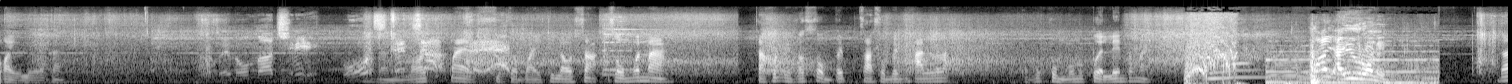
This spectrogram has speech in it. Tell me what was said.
ต่อยเลยกันร้อยแปดสิบกว่าใบที่เราสะสมกันมา แต่คนอื่นเขาสมไปสะสมเป็นพันแล้วล่ะแต่พวกผมมาเปิดเล่นตั้งไหน Why are you running ได้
